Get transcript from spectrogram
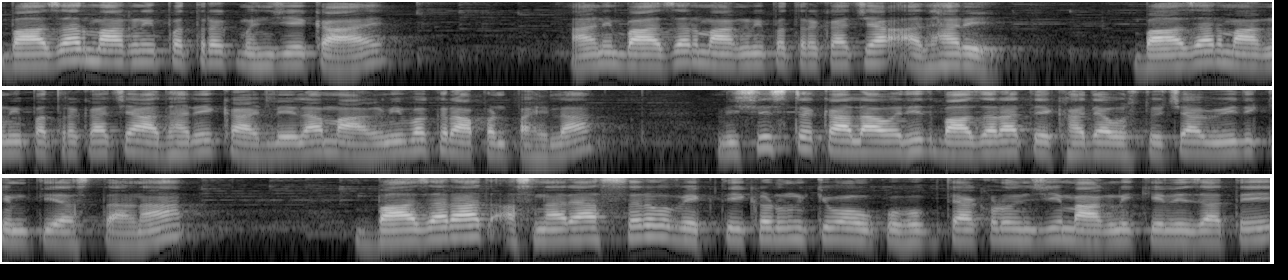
बाजार मागणी पत्रक म्हणजे काय आणि बाजार मागणी पत्रकाच्या आधारे बाजार मागणी पत्रकाच्या आधारे काढलेला मागणी वक्र आपण पाहिला. विशिष्ट कालावधीत बाजारात एखाद्या वस्तूच्या विविध किमती असताना बाजारात असणाऱ्या सर्व व्यक्तीकडून किंवा उपभोक्त्याकडून जी मागणी केली जाते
